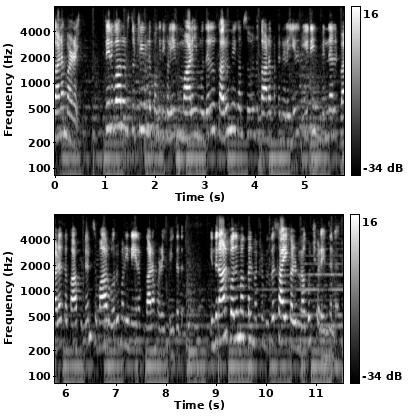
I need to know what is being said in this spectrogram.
கனமழை. திருவாரூர் சுற்றியுள்ள பகுதிகளில் மாலை முதல் கருமேகம் சூழ்ந்து காணப்பட்ட நிலையில் இடி மின்னல் பலத்த காப்புடன் சுமார் ஒரு மணி நேரம் கனமழை பெய்தது. இதனால் பொதுமக்கள் மற்றும் விவசாயிகள் மகிழ்ச்சி அடைந்தனர்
